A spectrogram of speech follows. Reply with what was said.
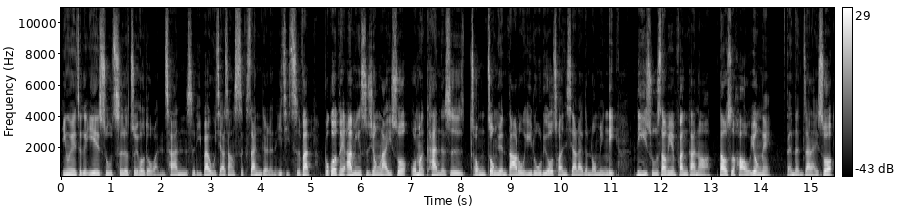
因为这个耶稣吃了最后的晚餐是礼拜五，加上十三个人一起吃饭。不过对阿明师兄来说，我们看的是从中原大陆一路流传下来的农民历，历书上面翻看哦，倒是好用呢。等等再来说，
